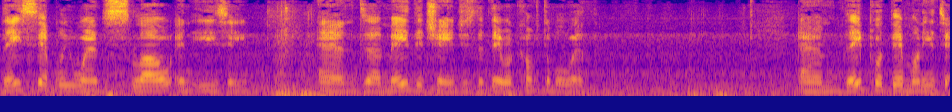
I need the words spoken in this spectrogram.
They simply went slow and easy and uh, made the changes that they were comfortable with and they put their money into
